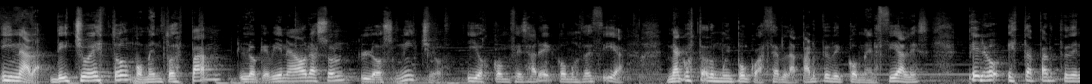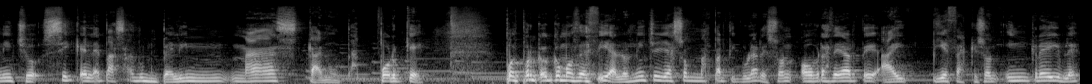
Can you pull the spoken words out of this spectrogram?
Y nada, dicho esto, momento spam, lo que viene ahora son los nichos. Y os confesaré, como os decía, me ha costado muy poco hacer la parte de comerciales, pero esta parte de nicho sí que le he pasado un pelín más canuta. ¿Por qué? Pues porque, como os decía, los nichos ya son más particulares, son obras de arte, hay piezas que son increíbles,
